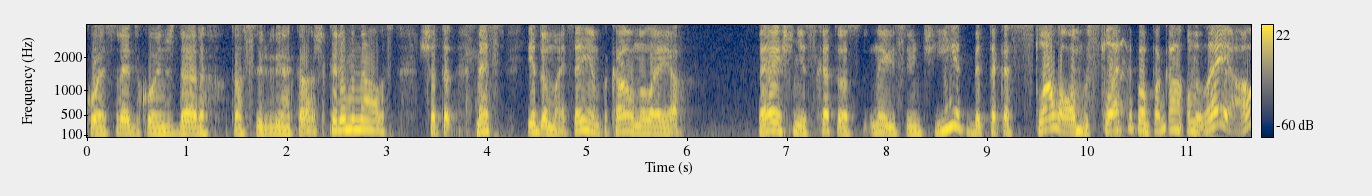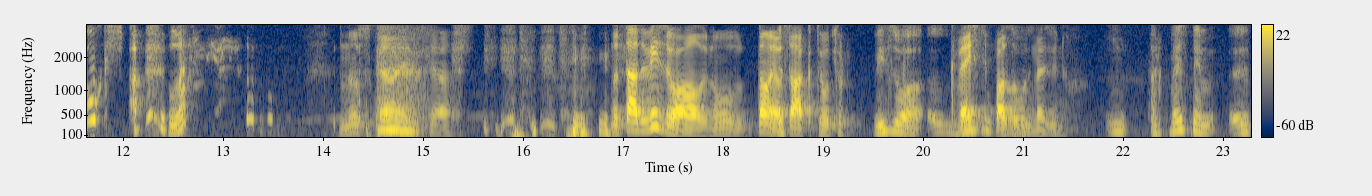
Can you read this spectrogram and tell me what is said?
ko es redzu, ko viņš dara, tas ir vienkārši krimināls. Šat, mēs iedomājamies, ejam pa kalnu lejā. Pēkšņi es skatos, nevis viņš iet, bet tā kā slalomu slēpa pa kalnu lejā, augšā. Le... Nu, skaidrs, jā. Nu, tāda vizuāli, nu, nav jau tā, ka tu tur Vizuāli. kvesti pazūd, nezinu. Ar kvestiem eh,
